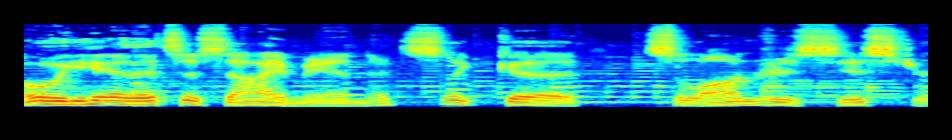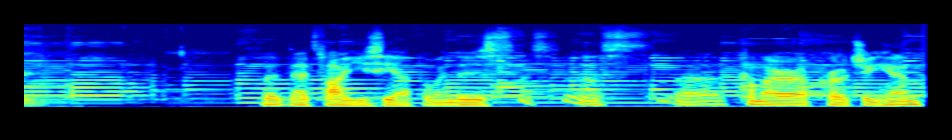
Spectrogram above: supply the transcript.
Oh yeah, that's Asai, man. That's like uh, Solandra's sister. But that's all you see out the window is uh, uh, Kamara approaching him.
